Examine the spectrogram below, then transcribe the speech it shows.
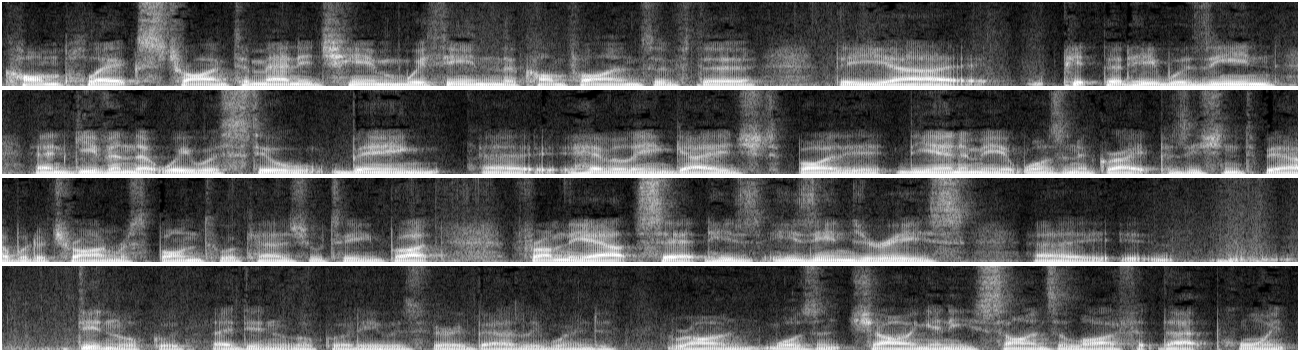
complex trying to manage him within the confines of the the uh, pit that he was in, and given that we were still being uh, heavily engaged by the, the enemy, it wasn't a great position to be able to try and respond to a casualty. But from the outset, his his injuries uh, didn't look good. They didn't look good. He was very badly wounded. Rowan wasn't showing any signs of life at that point.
